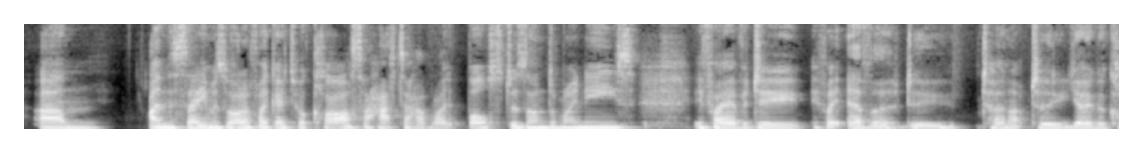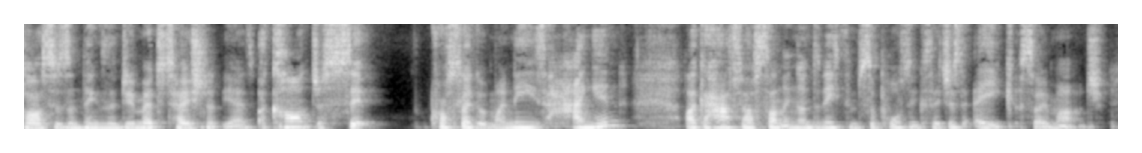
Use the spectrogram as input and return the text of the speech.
um, I'm the same as well. If I go to a class, I have to have like bolsters under my knees. If I ever do, if I ever do turn up to yoga classes and things and do meditation at the end, I can't just sit cross-legged with my knees hanging. Like I have to have something underneath them supporting because they just ache so much.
